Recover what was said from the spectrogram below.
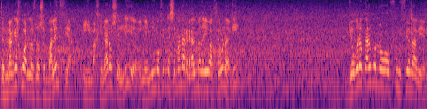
tendrán que jugar los dos en Valencia. imaginaros el lío, en el mismo fin de semana Real Madrid-Barcelona aquí. Yo creo que algo no funciona bien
